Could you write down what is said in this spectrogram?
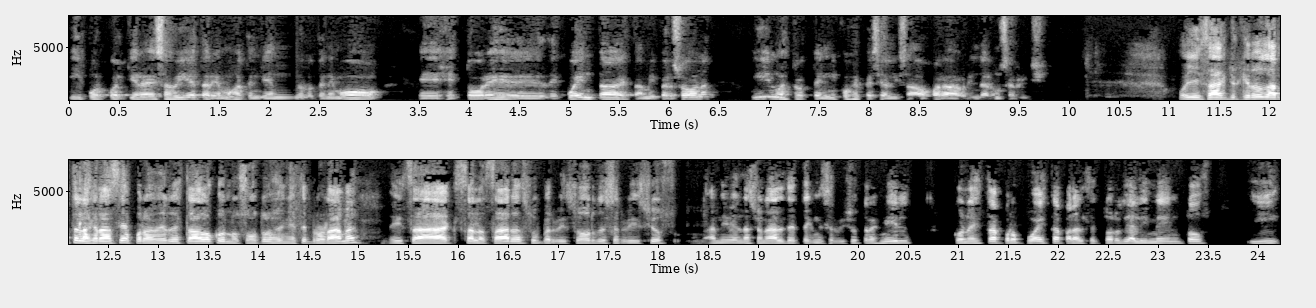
y por cualquiera de esas vías estaríamos atendiendo. Tenemos gestores de cuenta, está mi persona y nuestros técnicos especializados para brindar un servicio. Oye, Isaac, yo quiero darte las gracias por haber estado con nosotros en este programa. Isaac Salazar, supervisor de servicios a nivel nacional de Tecniservicios 3000, con esta propuesta para el sector de alimentos y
